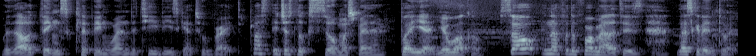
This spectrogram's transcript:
without things clipping when the TVs get too bright. Plus, it just looks so much better. But yeah, you're welcome. So, enough of the formalities, let's get into it.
